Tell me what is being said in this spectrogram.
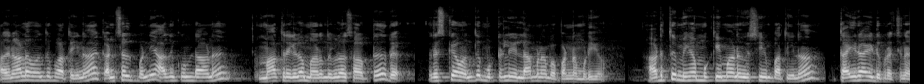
அதனால் வந்து பார்த்திங்கன்னா கன்சல்ட் பண்ணி அதுக்கு உண்டான மாத்திரைகளோ மருந்துகளோ சாப்பிட்டு ரிஸ்க்கை வந்து முற்றிலும் இல்லாமல் நம்ம பண்ண முடியும். அடுத்து மிக முக்கியமான விஷயம் பார்த்தீங்கன்னா தைராய்டு பிரச்சனை.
